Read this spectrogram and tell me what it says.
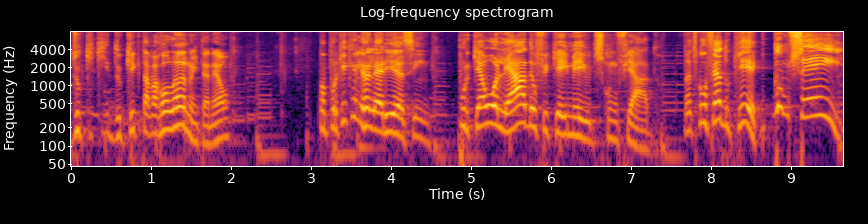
Do que, do que, que tava rolando, entendeu? Mas por que, que ele olharia assim? Porque a olhada eu fiquei meio desconfiado. Mas desconfiar do quê? Não sei!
